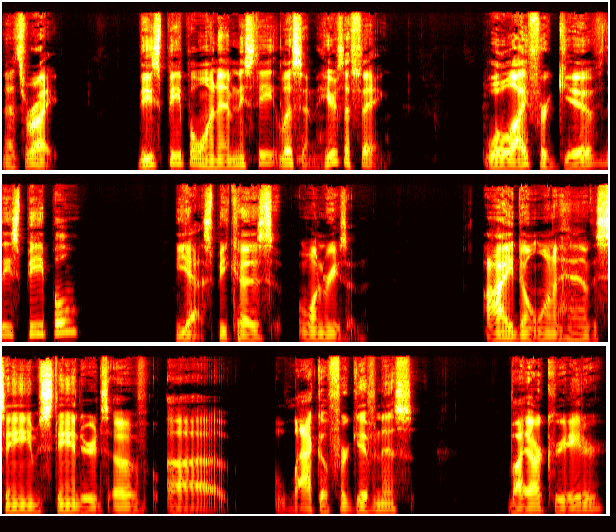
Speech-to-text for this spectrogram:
That's right. These people want amnesty. Listen, here's the thing Will I forgive these people? Yes, because one reason. I don't want to have the same standards of uh, lack of forgiveness by our creator.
